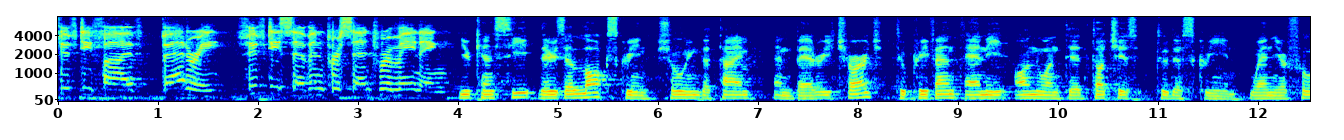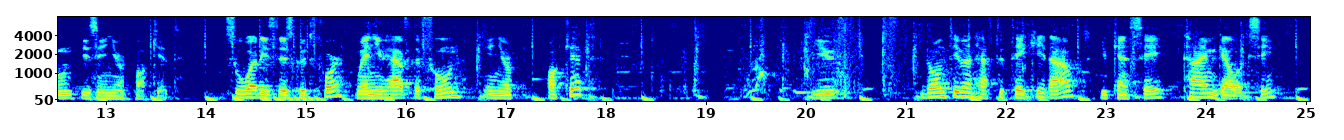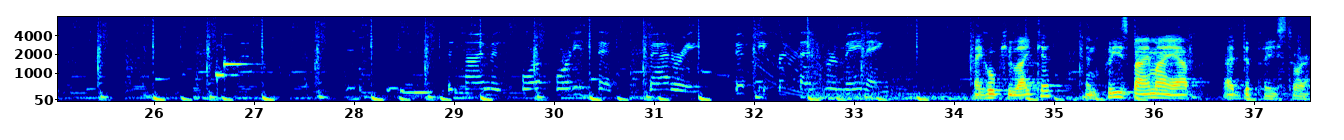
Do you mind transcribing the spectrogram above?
55, battery, 57% remaining. You can see there is a lock screen showing the time and battery charge to prevent any unwanted touches to the screen when your phone is in your pocket. So what is this good for? When you have the phone in your pocket, you don't even have to take it out. You can say Time Galaxy I hope you like it and please buy my app at the Play Store.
